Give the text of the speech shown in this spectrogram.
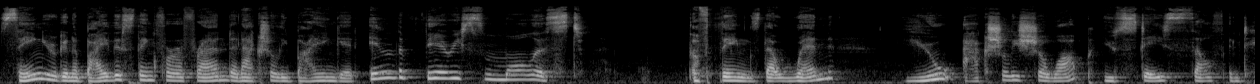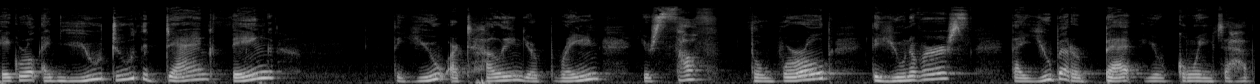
saying you're going to buy this thing for a friend and actually buying it in the very smallest of things that when you actually show up, you stay self integral, and you do the dang thing that you are telling your brain, yourself, the world, the universe that you better bet you're going to have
